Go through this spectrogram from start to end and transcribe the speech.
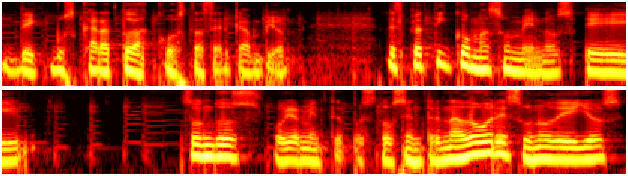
de buscar a toda costa ser campeón. Les platico más o menos. Eh, son dos, obviamente, pues dos entrenadores. Uno de ellos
